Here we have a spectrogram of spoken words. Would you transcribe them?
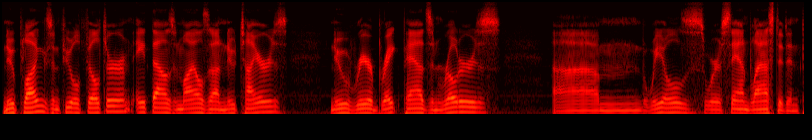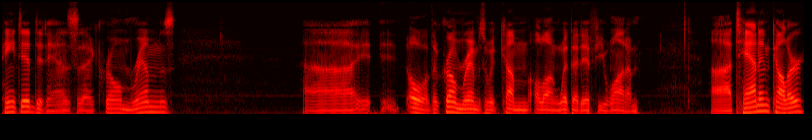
new plugs and fuel filter, 8,000 miles on new tires, new rear brake pads and rotors. Um, the wheels were sandblasted and painted. It has uh, chrome rims. Uh, it, it, oh, the chrome rims would come along with it if you want them. Uh, tan in color.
